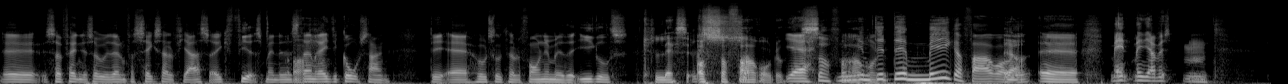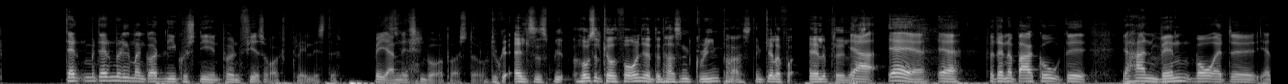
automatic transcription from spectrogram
øh, så fandt jeg så ud af den fra 76 og ikke 80, men det er stadig en rigtig god sang. Det er Hotel California med The Eagles. Klasse. Og så farrokket. Ja, så men jamen, det, det er mega farrokket. Ja. Øh, men, men jeg vil... Mm, den, den vil man godt lige kunne snige ind på en 80 rocks playliste. Vil jeg næsten våge at påstå. Du kan altid smile. Hotel California, den har sådan en green pass. Den gælder for alle playlists. Ja, ja, ja, ja. For den er bare god. Det, jeg har en ven, hvor at, øh, jeg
